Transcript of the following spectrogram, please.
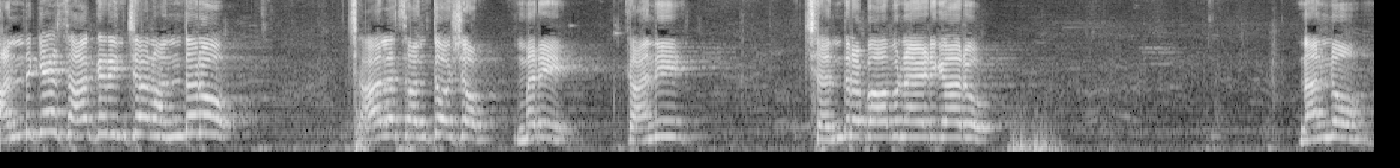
అందుకే సహకరించాను అందరూ. చాలా సంతోషం. మరి కానీ చంద్రబాబు నాయుడు గారు నన్ను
